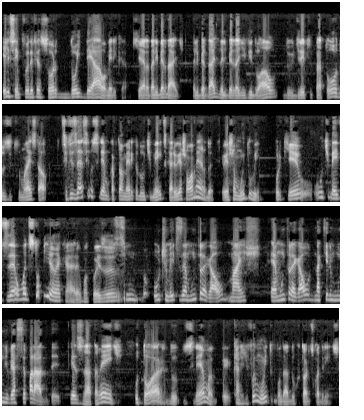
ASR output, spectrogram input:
ele sempre foi o defensor do ideal americano, que era da liberdade. Da liberdade, da liberdade individual, do direito para todos e tudo mais e tal. Se fizesse no cinema o Capitão América do Ultimates, cara, eu ia achar uma merda. Eu ia achar muito ruim. Porque o Ultimates é uma distopia, né, cara? É uma coisa. Sim, Ultimates é muito legal, mas é muito legal naquele universo separado dele. Exatamente. O Thor do, do cinema, eh, cara, ele foi muito mudado do Thor dos quadrinhos.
